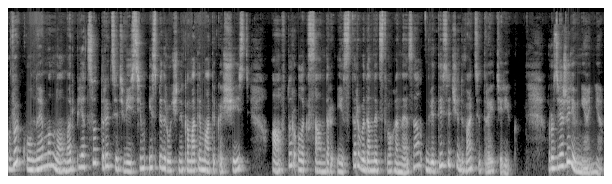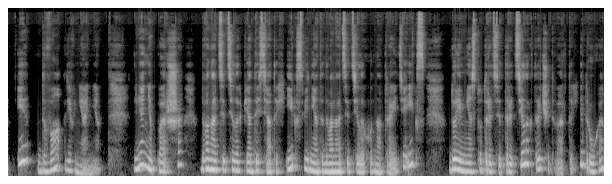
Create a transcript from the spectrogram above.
Виконуємо номер 538 із підручника Математика 6, автор Олександр Істер, видавництво Генеза 2023 рік. Розв'яжи рівняння і два рівняння. Рівняння перше 12,5х відняти 12,1 дорівнює 133,3. І друге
